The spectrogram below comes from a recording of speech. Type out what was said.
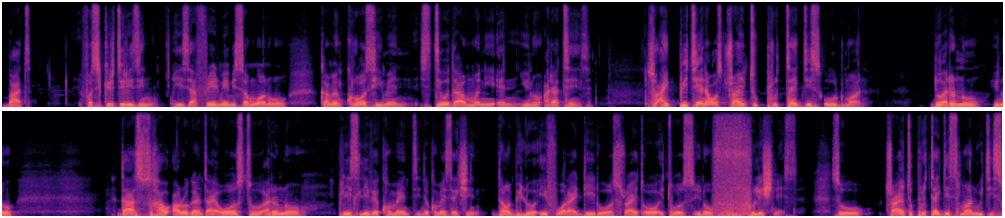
but for security reason he's afraid maybe someone will come and cross him and steal that money and you know other things. So i pity and i was trying to protect this old man. Though i don't know you know that's how arrogant i was too. I don't know. Please leave a comment in the comment section down below if what i did was right or it was you know foolishness. So trying to protect this man with his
